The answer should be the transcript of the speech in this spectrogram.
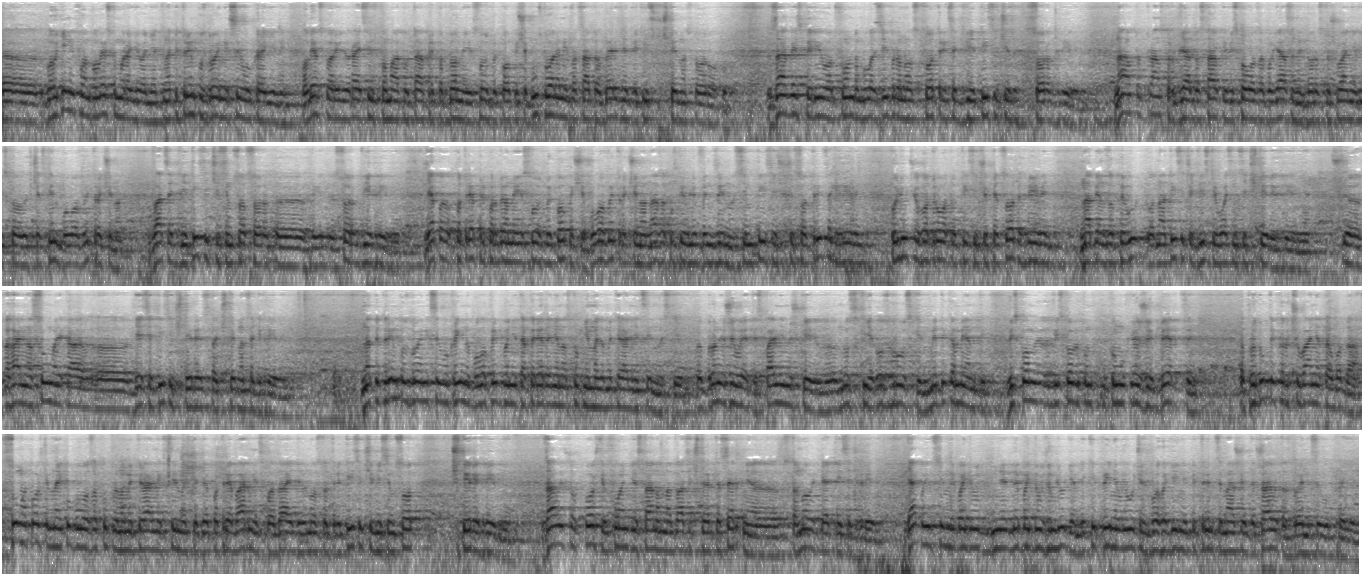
Е, Благодійний фонд в Олевському районі на підтримку Збройних сил України, Олевського райвійськкомату та прикордонної служби Копища був створений 20 березня 2014 року. За весь період фондом було зібрано 132 тисячі 40 гривень. На автотранспорт для доставки військовозобов'язаних до розташування військових частин було витрачено 22 тисячі 740 е, гри- 42 гривні. Для потреб прикордонної служби Копища було витрачено на закупівлю бензину 7 тисяч 630 гривень, колючого дроту 1500 гривень, на бензопилу 1284 гривні. Загальна сума, яка е, 10 тисяч 414 гривень. На підтримку Збройних сил України було придбані та передані наступні матеріальні цінності: бронежилети, спальні мішки, носки, розгрузки, медикаменти, військові, військові камуфляжі, берці, продукти харчування та вода. Сума коштів, на яку було закуплено матеріальних цінностей для потреб армії, складає 93 тисячі 804 гривні. Залишок коштів в фонді станом на 24 серпня е, становить 5 тисяч гривень. Дякую всім небайдужим людям, які прийняли участь в благодійній підтримці нашої держави та Збройних сил України.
